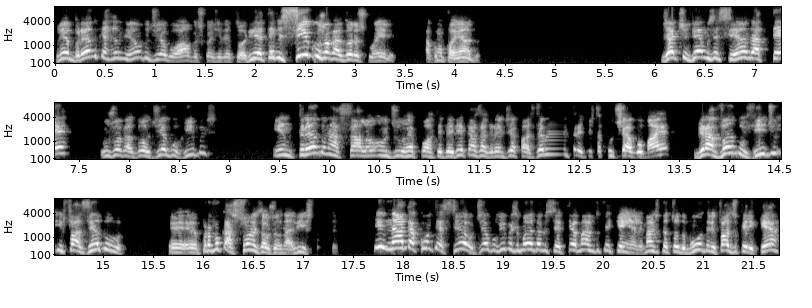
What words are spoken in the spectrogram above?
Lembrando que a reunião do Diego Alves com a diretoria teve cinco jogadores com ele acompanhando. Já tivemos esse ano até o jogador Diego Ribas entrando na sala onde o repórter Benê Casagrande ia fazer uma entrevista com o Thiago Maia, gravando o vídeo e fazendo é, provocações ao jornalista. E nada aconteceu. O Diego Ribas manda no CT mais do que quem ele, mais do que todo mundo, ele faz o que ele quer.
